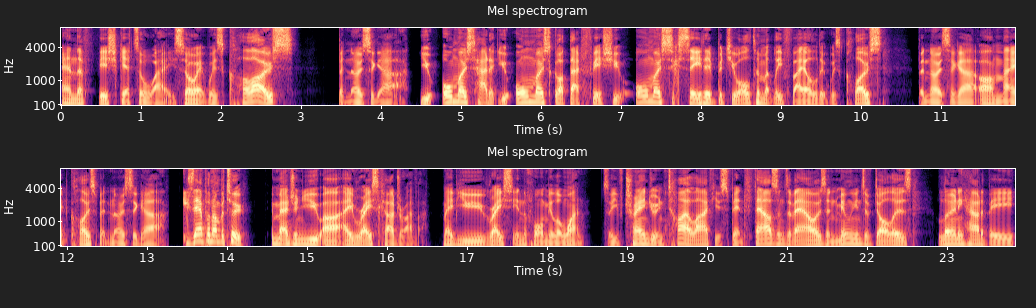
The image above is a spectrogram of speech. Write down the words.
and the fish gets away. So it was close, but no cigar. You almost had it. You almost got that fish. You almost succeeded, but you ultimately failed. It was close, but no cigar. Oh, mate, close, but no cigar. Example number two imagine you are a race car driver. Maybe you race in the Formula One. So you've trained your entire life, you've spent thousands of hours and millions of dollars learning how to be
